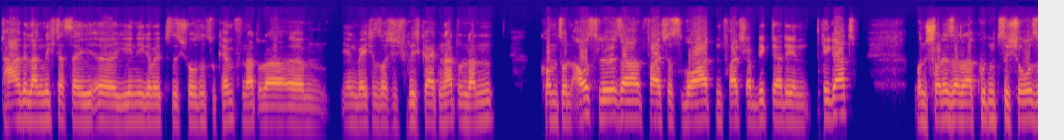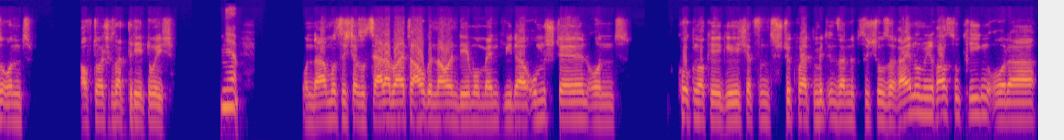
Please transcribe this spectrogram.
tagelang nicht, dass derjenige mit Psychosen zu kämpfen hat oder ähm, irgendwelche solche Schwierigkeiten hat. Und dann kommt so ein Auslöser, falsches Wort, ein falscher Blick, der den triggert. Und schon ist er in einer akuten Psychose und auf Deutsch gesagt dreht durch. Ja. Und da muss sich der Sozialarbeiter auch genau in dem Moment wieder umstellen und gucken, okay, gehe ich jetzt ein Stück weit mit in seine Psychose rein, um ihn rauszukriegen, oder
